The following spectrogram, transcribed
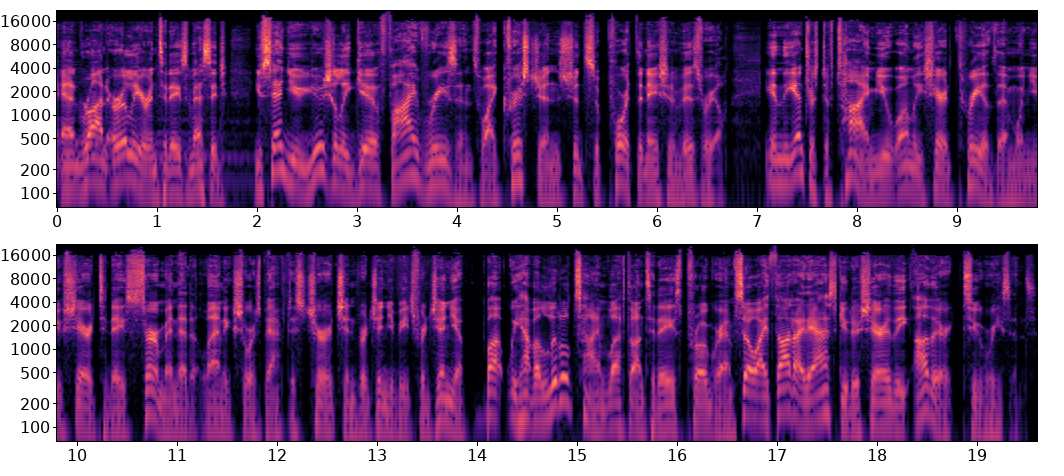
And Ron, earlier in today's message, you said you usually give five reasons why Christians should support the nation of Israel. In the interest of time, you only shared three of them when you shared today's sermon at Atlantic Shores Baptist Church in Virginia Beach, Virginia. But we have a little time left on today's program, so I thought I'd ask you to share the other two reasons.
